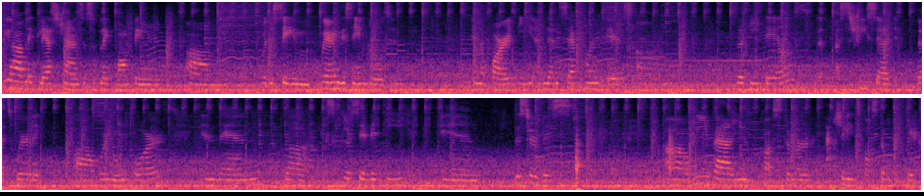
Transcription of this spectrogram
you have like less chances of like bumping um, with the same wearing the same clothes in, in a party. And then second is um, the details. As she said, that's where like uh, we're known for. And then the exclusivity and the service. Uh, we value customer, actually it's customer care.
